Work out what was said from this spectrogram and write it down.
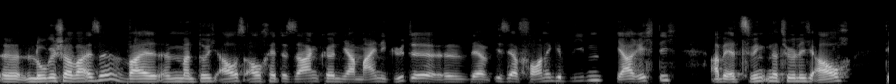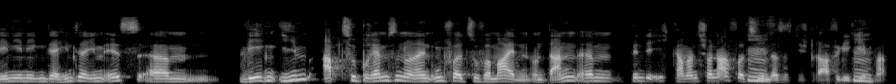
äh, logischerweise, weil äh, man durchaus auch hätte sagen können, ja, meine Güte, äh, der ist ja vorne geblieben. Ja, richtig. Aber er zwingt natürlich auch denjenigen, der hinter ihm ist, ähm, wegen ihm abzubremsen und einen Unfall zu vermeiden. Und dann, ähm, finde ich, kann man es schon nachvollziehen, hm. dass es die Strafe gegeben hm. hat.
